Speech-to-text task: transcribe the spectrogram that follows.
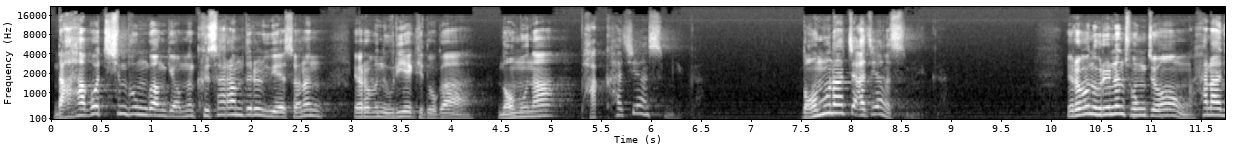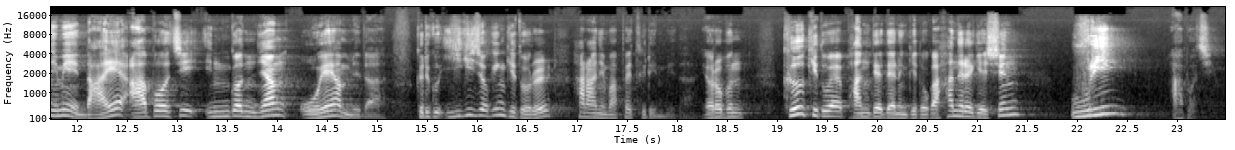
나하고 친분 관계 없는 그 사람들을 위해서는 여러분 우리의 기도가 너무나 박하지 않습니까? 너무나 짜지 않습니까? 여러분 우리는 종종 하나님이 나의 아버지인 것양 오해합니다. 그리고 이기적인 기도를 하나님 앞에 드립니다. 여러분 그 기도에 반대되는 기도가 하늘에 계신 우리 아버지입니다.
